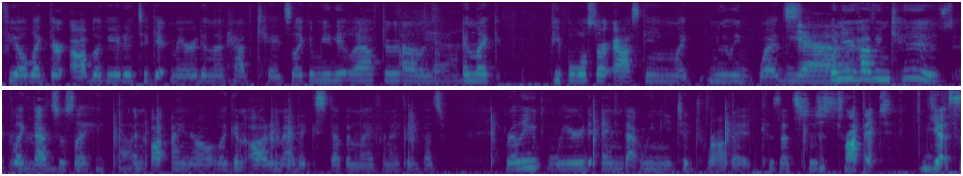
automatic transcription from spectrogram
feel like they're obligated to get married and then have kids like immediately after oh yeah. and like people will start asking like newlyweds Yeah. when are you having kids like Mhm. that's just like that. an au- I know like an automatic step in life and i think that's really weird and that we need to drop it because that's just Just drop it. Yes.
